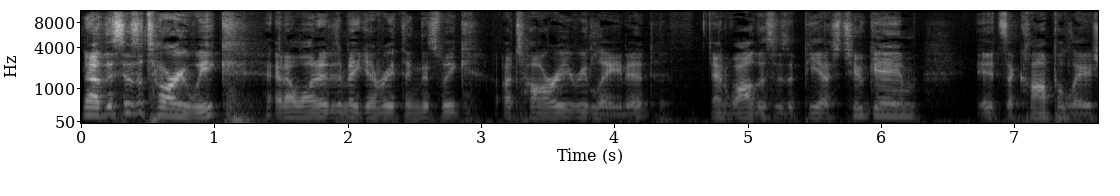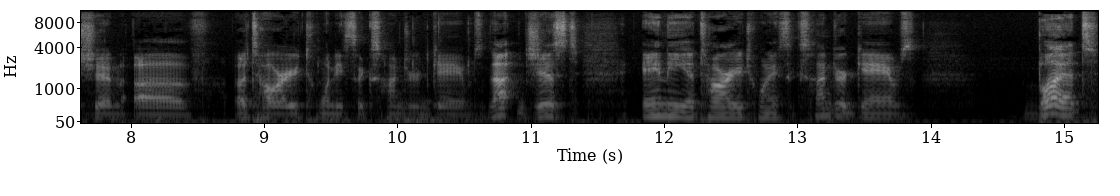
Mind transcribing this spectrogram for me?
Now, this is Atari week, and I wanted to make everything this week Atari related. And while this is a PS2 game, it's a compilation of Atari 2600 games. Not just any Atari 2600 games, but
